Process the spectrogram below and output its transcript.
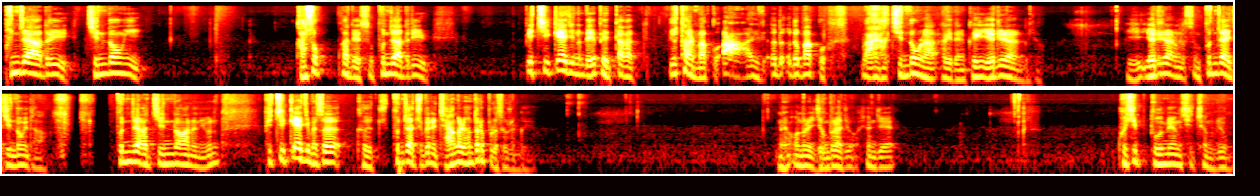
분자들이 진동이 가속화돼서 분자들이 빛이 깨지는데 옆에 있다가 유탄을 맞고 아 얻어, 맞고 막 진동을 하게 되는 그게 열이라는 거죠. 열이라는 것은 분자의 진동이다. 분자가 진동하는 이유는 빛이 깨지면서 그 분자 주변에 장을 흔들어 버려서 그런 거예요. 네, 오늘 이 정도로 하죠. 현재 92명 시청 중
